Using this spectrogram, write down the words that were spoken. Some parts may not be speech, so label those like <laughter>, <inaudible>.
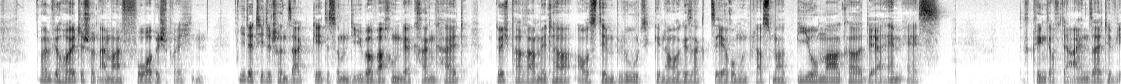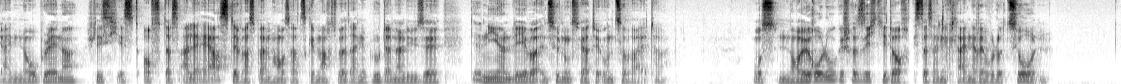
wollen wir heute schon einmal vorbesprechen. Wie der Titel schon sagt, geht es um die Überwachung der Krankheit durch Parameter aus dem Blut, genauer gesagt Serum und Plasma, Biomarker der MS. Das klingt auf der einen Seite wie ein No-Brainer, schließlich ist oft das allererste, was beim Hausarzt gemacht wird, eine Blutanalyse der Nieren, Leber, Entzündungswerte und so weiter. Aus neurologischer Sicht jedoch ist das eine kleine Revolution.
